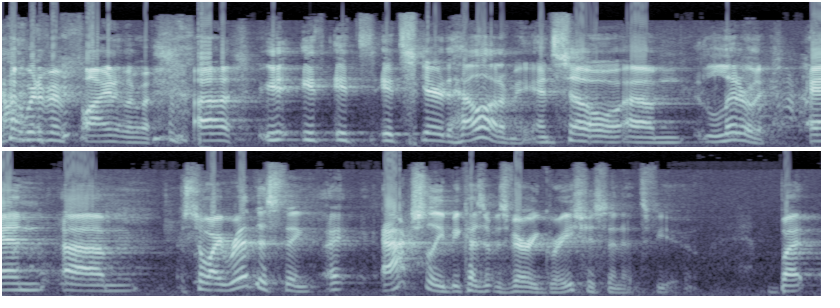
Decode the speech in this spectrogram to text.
I would have been fine otherwise. Uh, it, it, it, it scared the hell out of me. And so, um, literally. And um, so I read this thing, uh, actually, because it was very gracious in its view. But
